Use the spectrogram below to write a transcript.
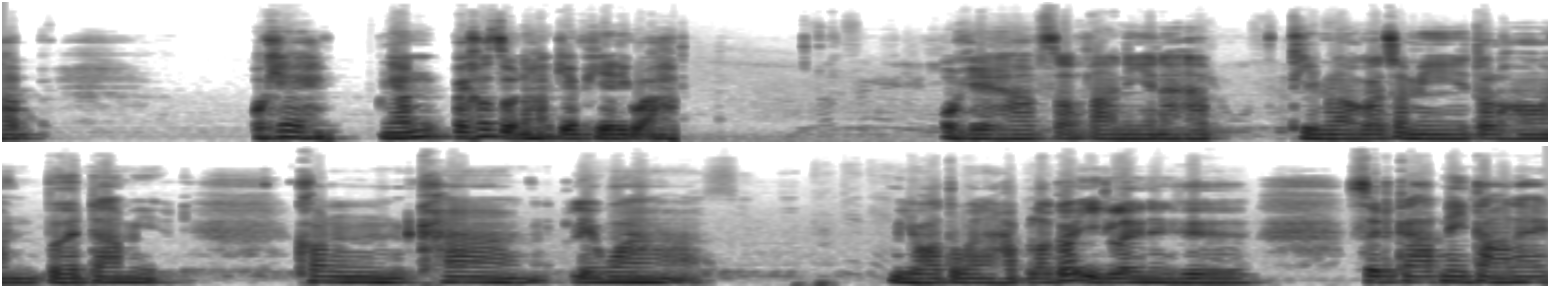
ครับ โอเค งั้นไปเข้าสู่เนื้อหาเกมเพลย์ดีกว่าครับโอเคครับสัปดาห์นี้นะครับ ทีมเราก็จะมีตัวละครเบิร์ดดามิค่อนข้างเรียกว่ามีพอตัวนะครับ แล้วก็อีกเรื่องหนึ่งคือเซตการ์ดในตาแรก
